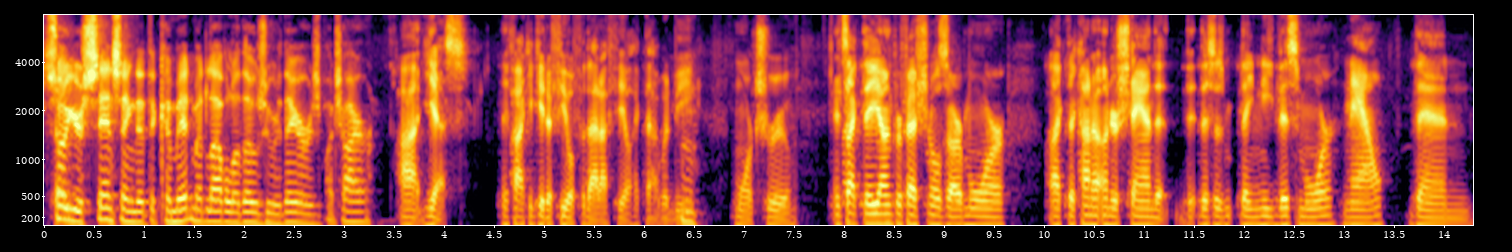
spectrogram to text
So you're sensing that the commitment level of those who are there is much higher. uh, yes, if I could get a feel for that, I feel like that would be more true. It's like the young professionals are more like they kind of understand that th- this is they need this more now than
